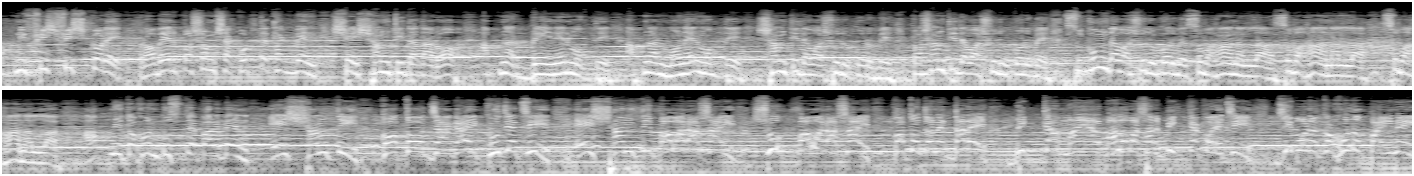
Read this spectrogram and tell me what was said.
আপনি ফিস ফিস করে রবের প্রশংসা করতে থাকবেন, সেই শান্তিদাতা রব আপনার ব্রেইনের মধ্যে, আপনার মনের মধ্যে শান্তি দেওয়া শুরু করবে, প্রশান্তি দেওয়া শুরু করবে, সুকুন দেওয়া শুরু করবে সুবাহান আল্লাহ সুবাহান আল্লাহ সুবাহান আল্লাহ আপনি তখন বুঝতে পারবেন, এই শান্তি কত জায়গায় খুঁজেছি, এই শান্তি পাওয়ার আশায়, সুখ পাওয়ার আশায় কতজনের দ্বারে ভিক্ষা, মায়ার ভালোবাসার ভিক্ষা করেছি, জীবনে কখনো পাই নাই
